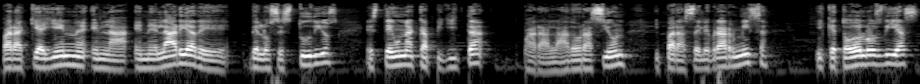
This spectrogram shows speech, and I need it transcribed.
para que allí en, en, la, en el área de, de los estudios esté una capillita para la adoración y para celebrar misa y que todos los días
